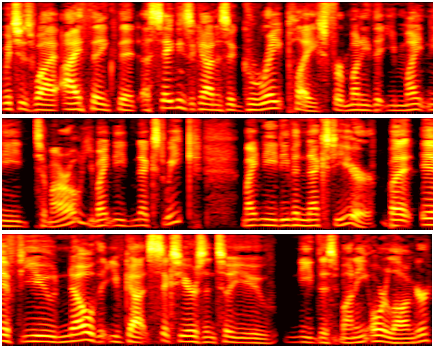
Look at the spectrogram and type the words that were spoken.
which is why I think that a savings account is a great place for money that you might need tomorrow, you might need next week, might need even next year. But if you know that you've got six years until you need this money or longer,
